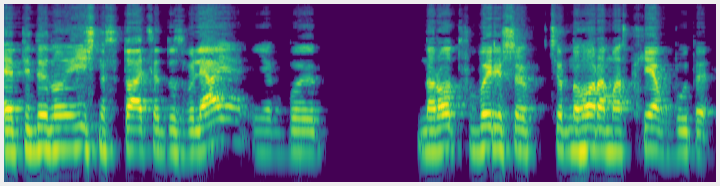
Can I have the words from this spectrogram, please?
епідеміологічна ситуація дозволяє, якби народ вирішив Чорногора must have бути,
